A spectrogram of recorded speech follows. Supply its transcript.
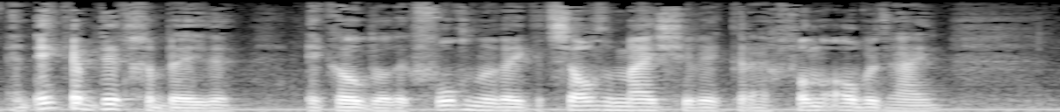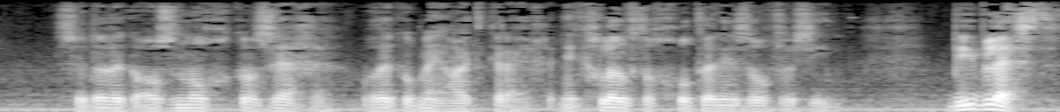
En ik heb dit gebeden. Ik hoop dat ik volgende week hetzelfde meisje weer krijg van de Albert Heijn. Zodat ik alsnog kan zeggen wat ik op mijn hart krijg. En ik geloof dat God daarin zal voorzien. Be blessed.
